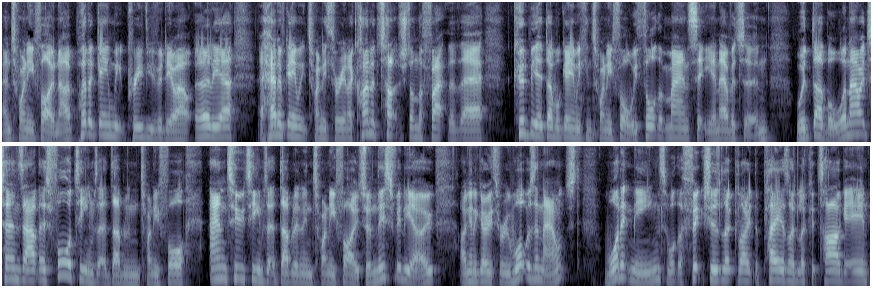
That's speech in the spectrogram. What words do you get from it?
and 25. Now I put a game week preview video out earlier ahead of game week 23 and I kind of touched on the fact that there could be a double game week in 24. We thought that Man City and Everton would double. Well, now it turns out there's four teams that are doubling in 24 and two teams that are doubling in 25. So in this video, I'm going to go through what was announced, what it means, what the fixtures look like, the players I'd look at targeting,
